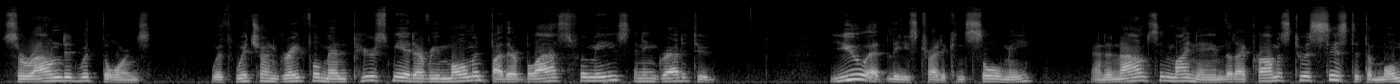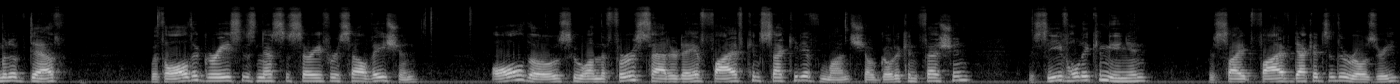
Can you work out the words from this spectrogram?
surrounded with thorns, with which ungrateful men pierce me at every moment by their blasphemies and ingratitude. You at least try to console me, and announce in my name that I promise to assist at the moment of death, with all the graces necessary for salvation, all those who on the first Saturday of five consecutive months shall go to confession, receive Holy Communion, recite five decades of the Rosary,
